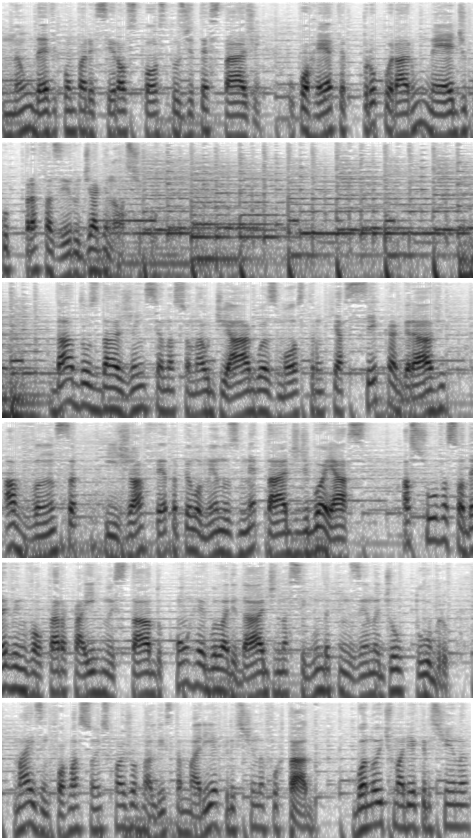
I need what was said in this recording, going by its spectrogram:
não deve comparecer aos postos de testagem. O correto é procurar um médico para fazer o diagnóstico. Dados da Agência Nacional de Águas mostram que a seca grave avança e já afeta pelo menos metade de Goiás. As chuvas só devem voltar a cair no estado com regularidade na segunda quinzena de outubro. Mais informações com a jornalista Maria Cristina Furtado. Boa noite, Maria Cristina.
